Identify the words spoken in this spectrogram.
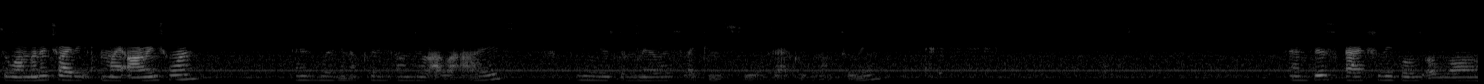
So I'm gonna try the my orange one, and we're gonna put it under our eyes. Let me use the mirror so I can see exactly what I'm doing. And this actually goes a long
